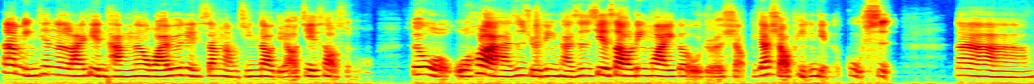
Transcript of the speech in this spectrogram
那明天的来点糖呢？我还有点伤脑筋，到底要介绍什么？所以我我后来还是决定，还是介绍另外一个我觉得小比较小品一点的故事。那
